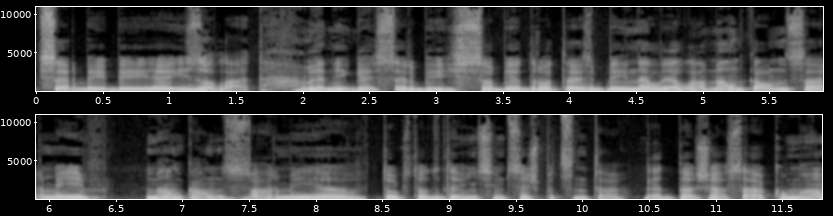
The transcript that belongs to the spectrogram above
Serbija bija izolēta. Vienīgais Serbijas sabiedrotais bija nelielā Melnkalnes armija. Melnkalnes armija 1916. gada pašā sākumā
